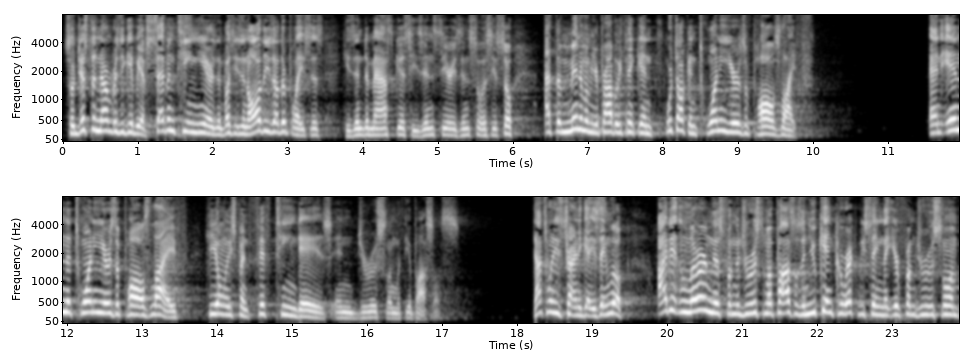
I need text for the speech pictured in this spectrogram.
So just the numbers he gave, we have 17 years, and plus he's in all these other places. He's in Damascus, he's in Syria, he's in Cilicia. So at the minimum, you're probably thinking, we're talking 20 years of Paul's life. And in the 20 years of Paul's life, he only spent 15 days in Jerusalem with the apostles. That's what he's trying to get. He's saying, look, I didn't learn this from the Jerusalem apostles, and you can't correct me saying that you're from Jerusalem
